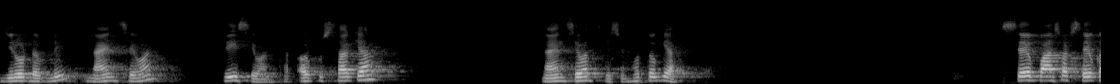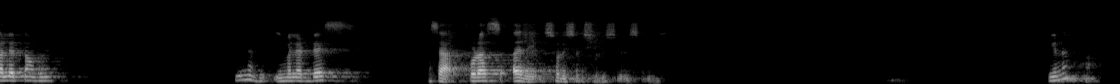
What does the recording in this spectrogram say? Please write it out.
Zero W nine seven three seven था। और कुछ था क्या? Nine seven three seven. हो तो गया। सेव पासवर्ड सेव कर लेता हूँ भाई। ठीक है ना? Email address. अच्छा थोड़ा सा अरे sorry sorry sorry sorry sorry. ठीक है ना? हाँ,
